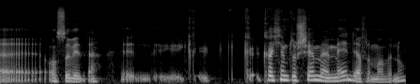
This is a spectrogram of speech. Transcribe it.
uh, osv.? Hva kommer til å skje med media fremover nå?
